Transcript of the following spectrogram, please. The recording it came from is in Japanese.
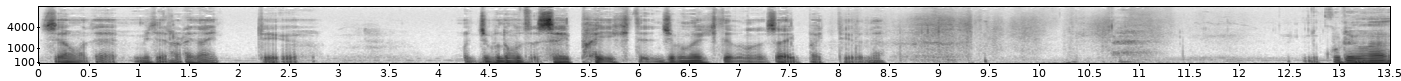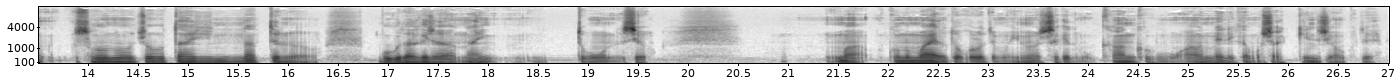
世話まで見てられないっていう自分のことで精一杯生きて自分が生きてるので精一杯っていうねこれはその状態になってるのは僕だけじゃないと思うんですよ。まあこの前のところでも言いましたけども韓国もアメリカも借金地獄で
